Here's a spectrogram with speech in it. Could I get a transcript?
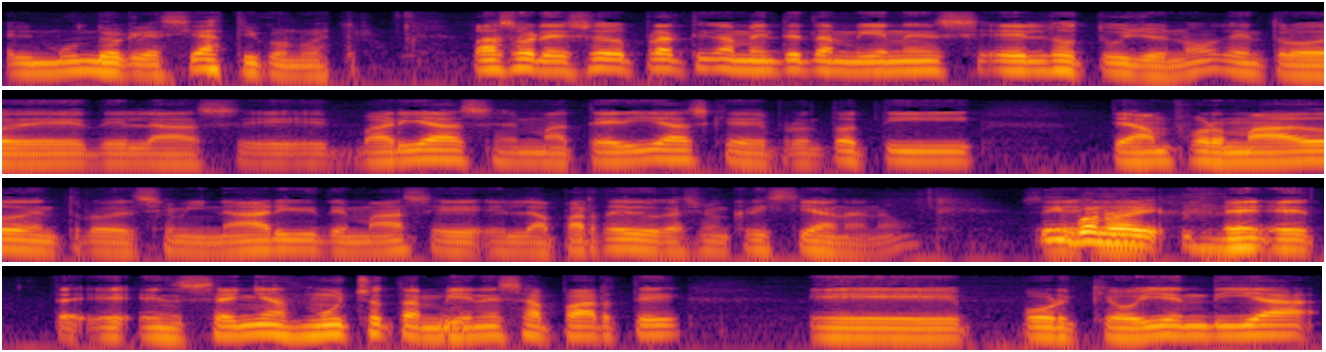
el mundo eclesiástico nuestro. Pastor, eso prácticamente también es, lo tuyo, ¿no? Dentro de, las eh, varias materias que de pronto a ti te han formado dentro del seminario y demás, eh, en la parte de educación cristiana, ¿no? Sí, bueno. Eh, enseñas mucho también esa parte porque hoy en día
